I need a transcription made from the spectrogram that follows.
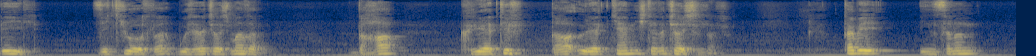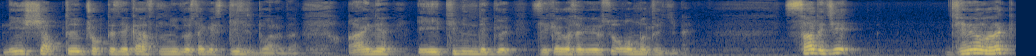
değil. Zeki olsalar bu işlerde çalışmazlar. Daha kreatif, daha üretken işlerde çalışırlar. Tabi insanın ne iş yaptığı çok da zekasının göstergesi değildir bu arada. Aynı eğitimin de gö- zeka göstergesi olmadığı gibi. Sadece genel olarak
